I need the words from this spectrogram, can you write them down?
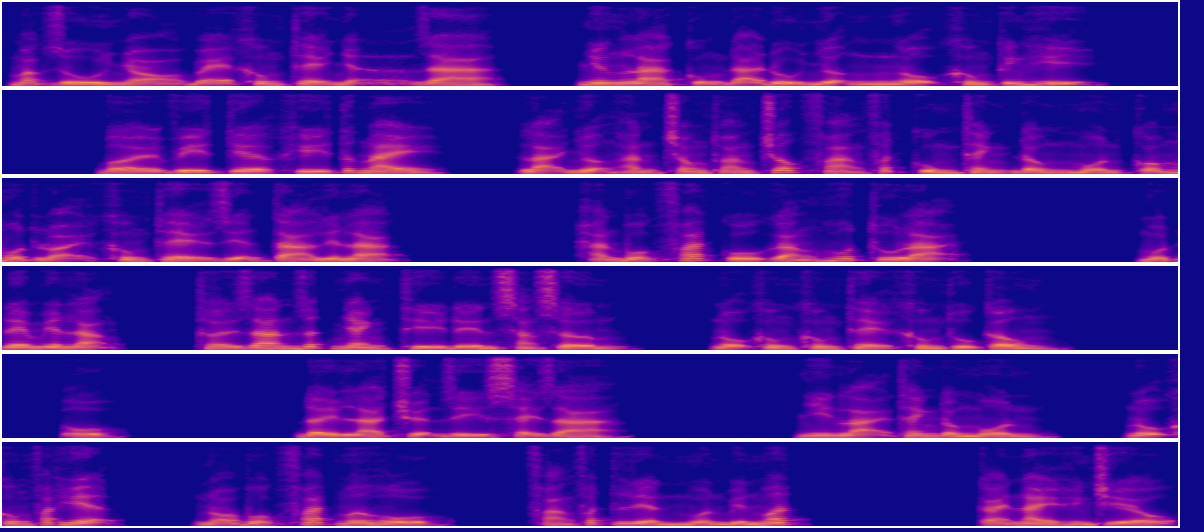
mặc dù nhỏ bé không thể nhận ra, nhưng là cũng đã đủ nhượng nộ không kinh hỉ. Bởi vì tia khí tức này, lại nhượng hắn trong thoáng chốc phảng phất cùng thanh đồng môn có một loại không thể diễn tả liên lạc. Hắn buộc phát cố gắng hút thu lại. Một đêm yên lặng, thời gian rất nhanh thì đến sáng sớm, nộ không không thể không thu công. Ồ, đây là chuyện gì xảy ra? Nhìn lại thanh đồng môn, nộ không phát hiện, nó buộc phát mơ hồ, phảng phất liền muốn biến mất. Cái này hình chiếu,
